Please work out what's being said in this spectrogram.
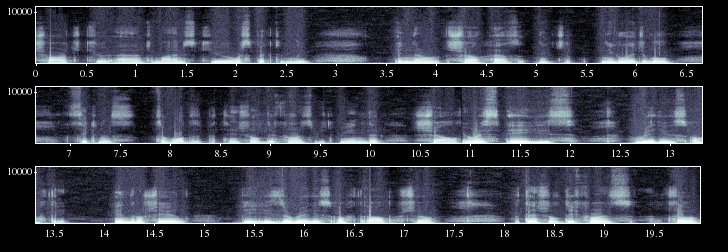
charge q and minus q respectively. Inner shell has neg negligible thickness. So what is the potential difference between the shell? Here is A is radius of the inner shell, B is the radius of the outer shell. Potential difference, so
